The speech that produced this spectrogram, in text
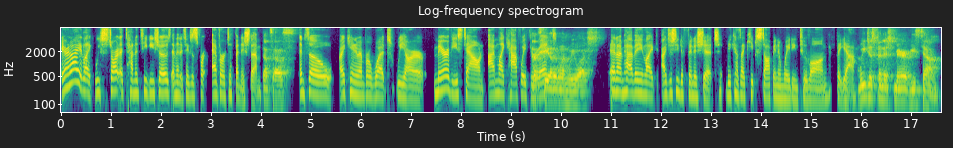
Aaron and I like we start a ton of TV shows and then it takes us forever to finish them. That's us. And so I can't remember what we are. Mare of Easttown. I'm like halfway through That's it. the other one we watched and I'm having like I just need to finish it because I keep stopping and waiting too long. But yeah, we just finished Mare of Easttown.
